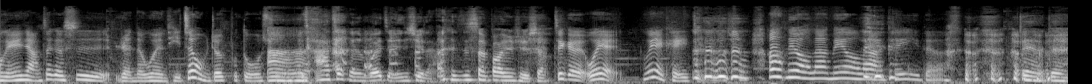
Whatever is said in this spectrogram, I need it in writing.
我跟你讲，这个是人的问题，这我们就不多说。啊，啊，这可能不会剪进去了，这算抱怨学校。这个我也我也可以剪进去啊，没有啦，没有啦，可以的。对啊，对啊，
